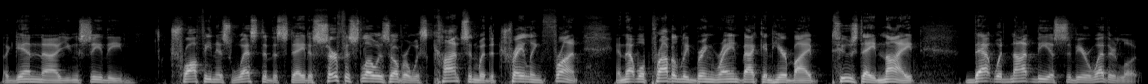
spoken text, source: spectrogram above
Again, uh, you can see the troughiness west of the state. A surface low is over Wisconsin with a trailing front, and that will probably bring rain back in here by Tuesday night. That would not be a severe weather look.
